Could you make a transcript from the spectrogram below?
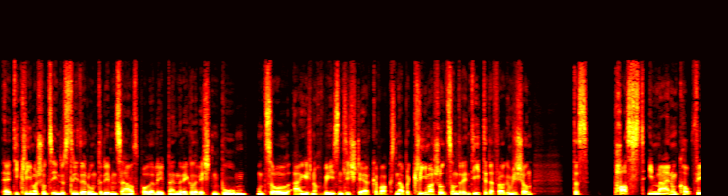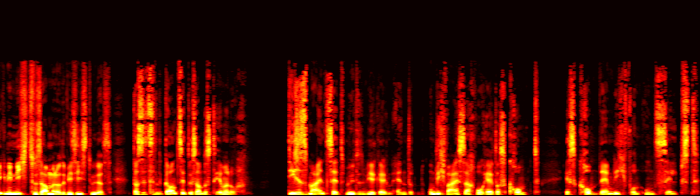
äh, die Klimaschutzindustrie, darunter eben South Pole, erlebt einen regelrechten Boom und soll eigentlich noch wesentlich stärker wachsen. Aber Klimaschutz und Rendite, da frage ich mich schon, das passt in meinem Kopf irgendwie nicht zusammen, oder wie siehst du das? Das ist ein ganz interessantes Thema noch. Dieses Mindset würden wir gerne ändern. Und ich weiß auch, woher das kommt. Es kommt nämlich von uns selbst.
